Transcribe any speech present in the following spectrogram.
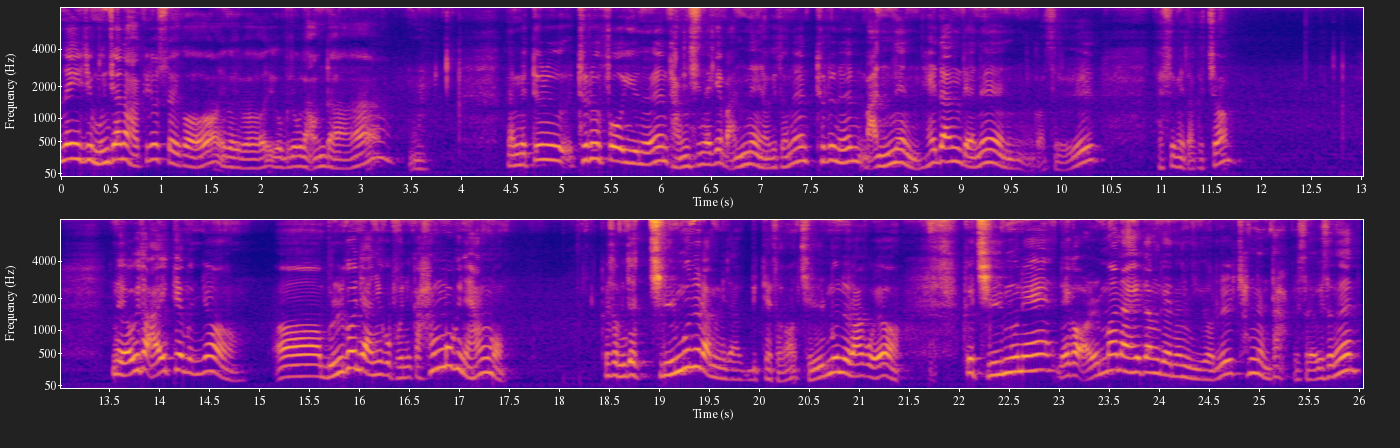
선생님 지금 문제 하나 가르쳐줬어 이거 이거 이거 이거 무조건 나온다. 음. 그 다음에 true, true for you는 당신에게 맞는 여기서는 true는 맞는 해당되는 것을 했습니다. 그쵸? 근데 여기서 아이템은요, 어, 물건이 아니고 보니까 항목이네, 항목. 그래서 이제 질문을 합니다. 밑에서. 질문을 하고요. 그 질문에 내가 얼마나 해당되는 이거를 찾는다. 그래서 여기서는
